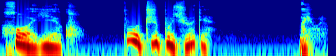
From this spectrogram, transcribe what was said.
祸业苦不知不觉的没有了。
